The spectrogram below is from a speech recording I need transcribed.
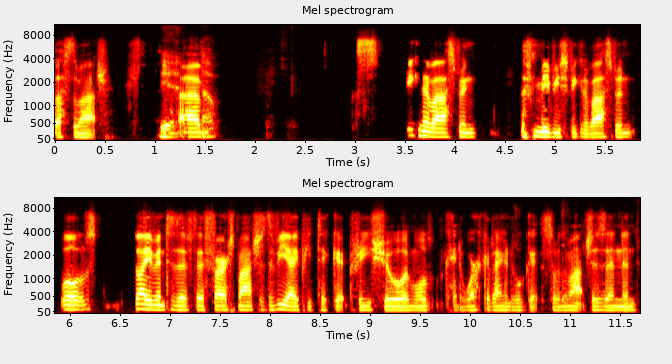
that's the match. Yeah. Um, no. Speaking of Aspen, maybe speaking of Aspen, well, just dive into the, the first match. It's the VIP ticket pre-show, and we'll kind of work around. We'll get some of the matches in and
